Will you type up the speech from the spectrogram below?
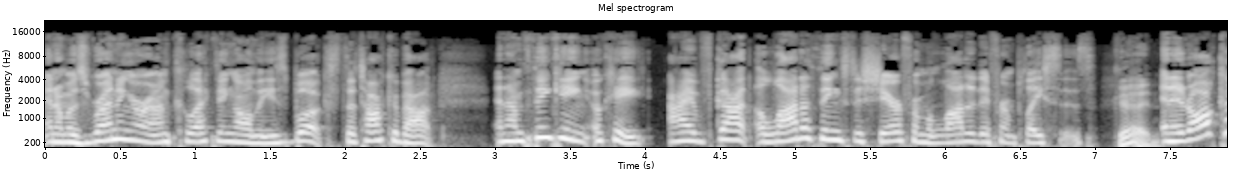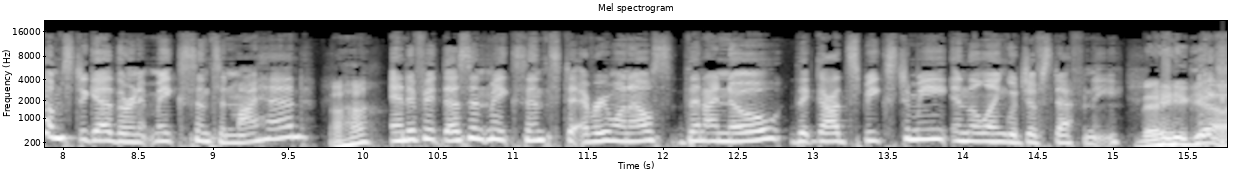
and I was running around collecting all these books to talk about. And I'm thinking, okay, I've got a lot of things to share from a lot of different places, Good. and it all comes together, and it makes sense in my head. Uh huh. And if it doesn't make sense to everyone else, then I know that God speaks to me in the language of Stephanie. There you go.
